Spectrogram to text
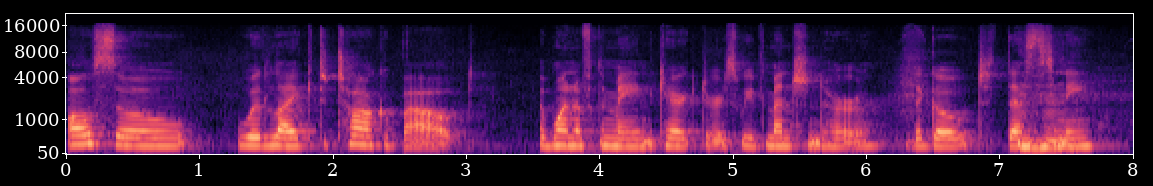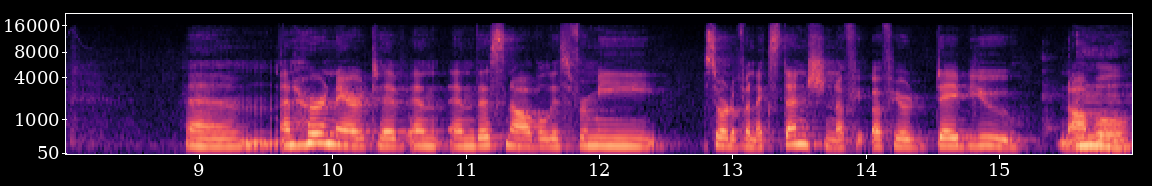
also would like to talk about one of the main characters. We've mentioned her, the goat, Destiny. Um, and her narrative in, in this novel is for me sort of an extension of, of your debut novel,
